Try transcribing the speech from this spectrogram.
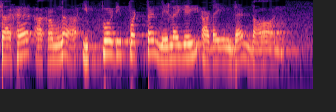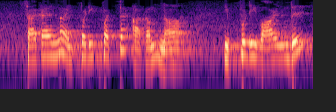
சக அகம்னா இப்படிப்பட்ட நிலையை அடைந்த நான். சகன்னா இப்படிப்பட்ட அகம் நான். இப்படி வாழ்ந்து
